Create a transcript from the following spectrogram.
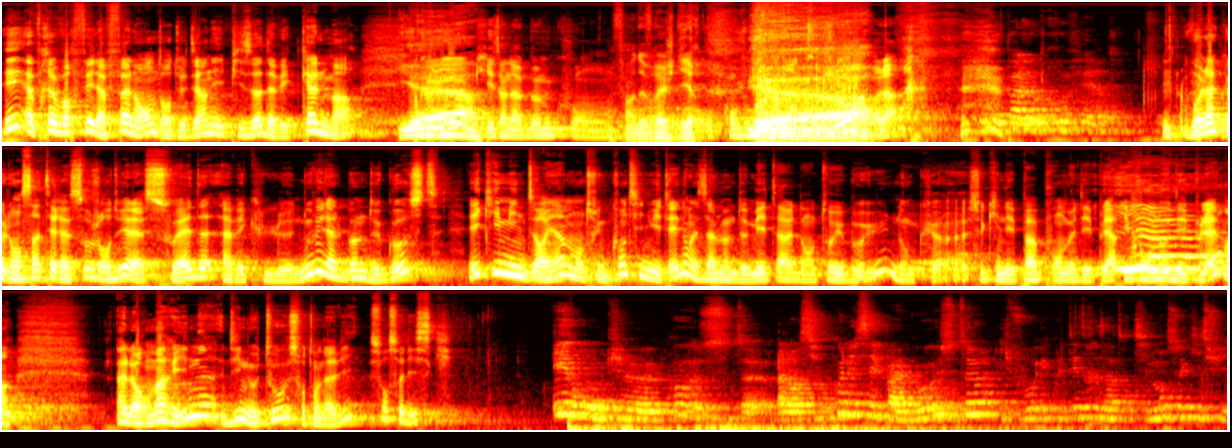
Et après avoir fait la Finlande lors du dernier épisode avec Kalma, que- Yeah. qui est un album qu'on. Enfin, devrais-je dire. qu'on vous recommande toujours, voilà. Voilà que l'on s'intéresse aujourd'hui à la Suède avec le nouvel album de Ghost et qui, mine de rien, montre une continuité dans les albums de métal dans Tohubohu, donc euh, ce qui n'est pas pour me déplaire et pour nous déplaire. Alors, Marine, dis-nous tout sur ton avis sur ce disque. Et donc, euh, Ghost. Alors, si vous connaissez pas Ghost, il faut écouter très attentivement ceux qui suivent.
